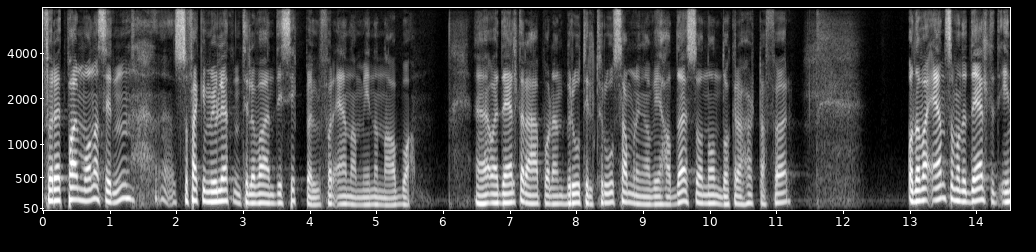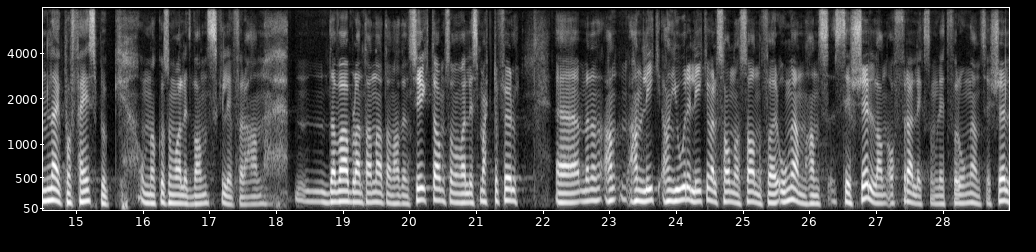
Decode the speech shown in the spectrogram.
For et par måneder siden så fikk jeg muligheten til å være en disippel for en av mine naboer. Og jeg delte det her på den Bro til tro-samlinga vi hadde, så noen av dere har hørt det før. Og det var en som hadde delt et innlegg på Facebook om noe som var litt vanskelig for han. Det var bl.a. at han hadde en sykdom som var veldig smertefull. Men han, han, lik, han, gjorde likevel sånn og sånn for ungene hans sin skyld. Han ofra liksom litt for ungene sin skyld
